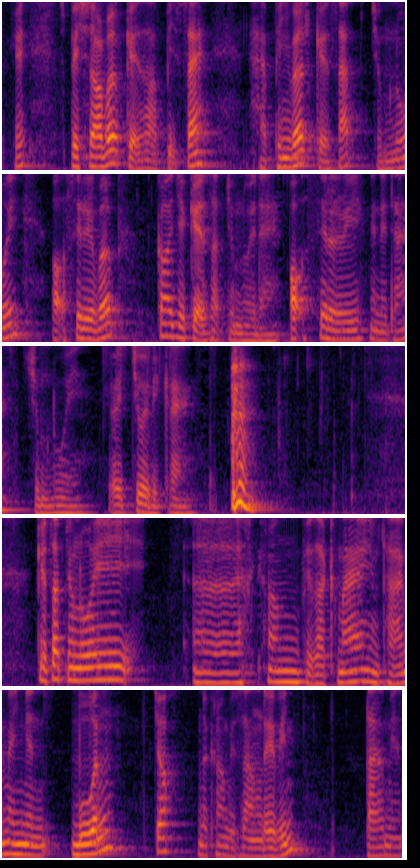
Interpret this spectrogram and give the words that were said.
អូខេ special verb កិរិយាសព្ទពិសេស helping verb កិរិយាសព្ទជំនួយ auxiliary verb ក៏ជាកិរិយាសព្ទជំនួយដែរ auxiliary មានន័យថាជំនួយជួយពីក្រៅកិរិយាសព្ទជំនួយ អឺក្នុងភាសាខ្មែរខ្ញុំថាមិនមាន4ចុះនៅក្នុងភាសាអង់គ្លេសវិញតើមាន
